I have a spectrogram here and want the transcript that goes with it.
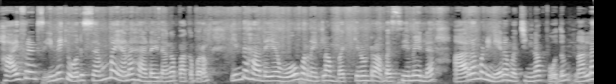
ஹாய் ஃப்ரெண்ட்ஸ் இன்றைக்கி ஒரு செம்மையான ஹேர் டை தாங்க பார்க்க போகிறோம் இந்த ஹேர் டையை ஓவர் நைட்லாம் வைக்கணுன்ற அவசியமே இல்லை. அரை மணி நேரம் வச்சிங்கன்னா போதும். நல்லா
